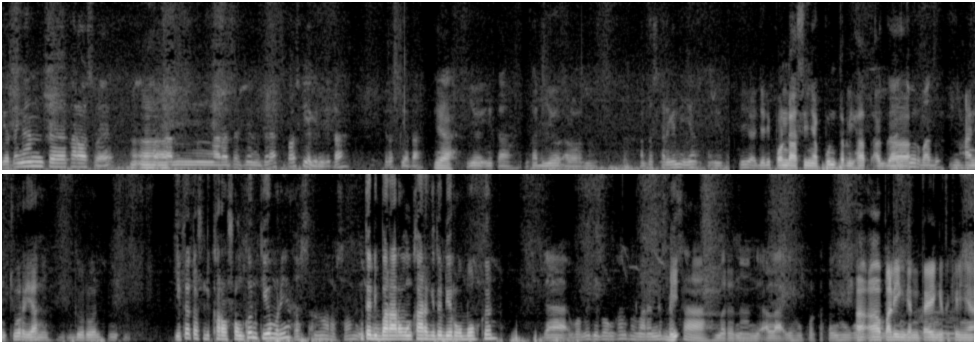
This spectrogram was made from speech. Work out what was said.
Ya dengan te karos we. Heeh bahkan ngarantet yang tenas tos kieu gini kita terus kieu tah ya ieu ita kita dieu alurna antos kali gini ya iya jadi pondasinya pun terlihat agak hancur hancur ya Ini. turun itu terus kieu meureunnya. Terus ngorosong itu dibararongkar gitu dirobohkeun. Da upami dibongkar kemarin Bi- besar merenang di ala ieu hukur keteng hukur Heeh, paling genteng gitu kayaknya.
